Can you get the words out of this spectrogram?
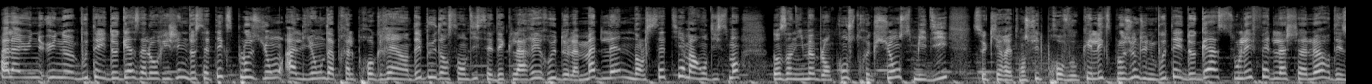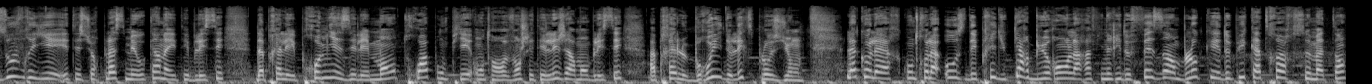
À la une, une bouteille de gaz à l'origine de cette explosion à Lyon. D'après le progrès, un début d'incendie s'est déclaré rue de la Madeleine dans le 7e arrondissement dans un immeuble en construction ce midi. Ce qui aurait ensuite provoqué l'explosion d'une bouteille de gaz sous l'effet de la chaleur. Des ouvriers étaient sur place mais aucun n'a été blessé. D'après les premiers éléments, trois pompiers ont en revanche été légèrement blessés après le bruit de l'explosion. La colère contre la hausse des prix du carburant. La raffinerie de Fézin bloquée depuis 4 heures ce matin.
